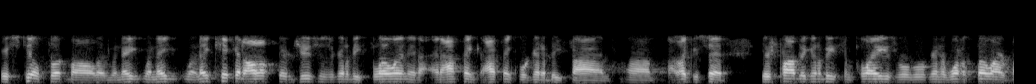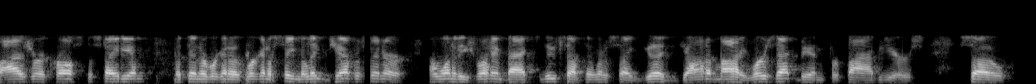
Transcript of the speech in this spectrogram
it's still football, and when they when they when they kick it off, their juices are going to be flowing, and and I think I think we're going to be fine. Um, like I said, there's probably going to be some plays where we're going to want to throw our visor across the stadium, but then we're going to we're going to see Malik Jefferson or or one of these running backs do something. We're going to say, "Good God Almighty, where's that been for five years?" So,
